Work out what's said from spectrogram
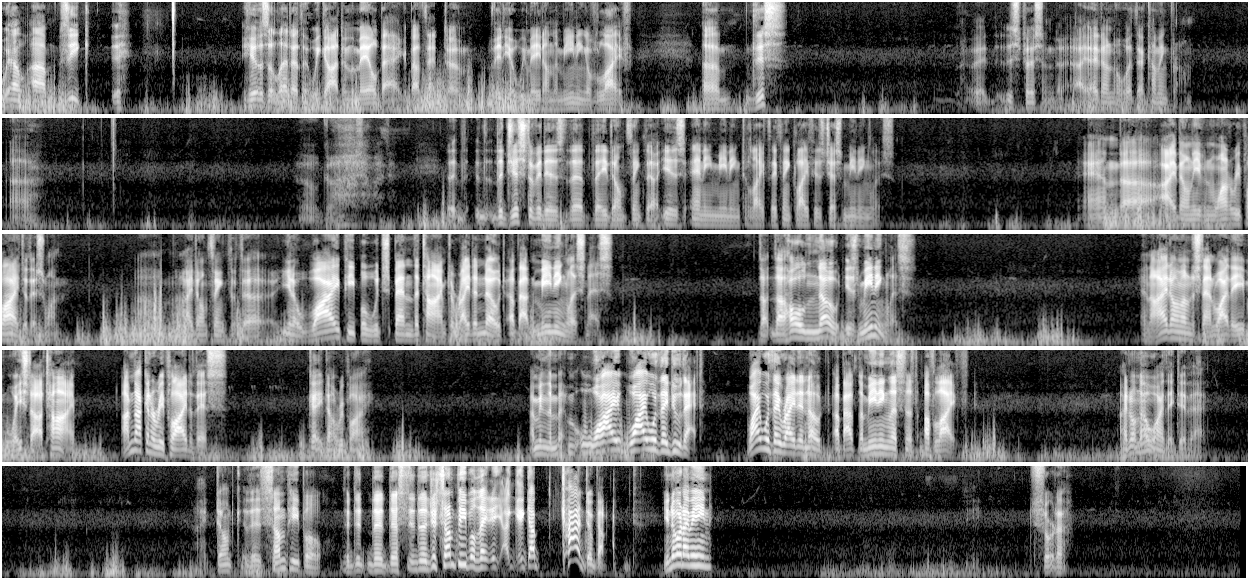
Well, um, Zeke, eh, here's a letter that we got in the mailbag about that um, video we made on the meaning of life. Um, this uh, this person, I, I don't know where they're coming from. Uh, oh God. The, gist of it is that they don't think there is any meaning to life. They think life is just meaningless. And uh, I don't even want to reply to this one. Um, I don't think that the, you know, why people would spend the time to write a note about meaninglessness. The, the whole note is meaningless. And I don't understand why they even waste our time. I'm not going to reply to this. Okay, don't reply. I mean, the, why why would they do that? Why would they write a note about the meaninglessness of life? I don't know why they did that. I don't. There's some people. There's, just some people that I can't. You know what I mean? Sort of.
